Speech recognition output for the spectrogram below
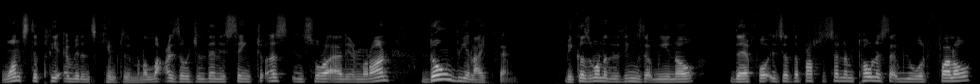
once the clear evidence came to them. And Allah Azza wa then is saying to us in Surah Al Imran, don't be like them. Because one of the things that we know, therefore, is that the Prophet told us that we would follow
